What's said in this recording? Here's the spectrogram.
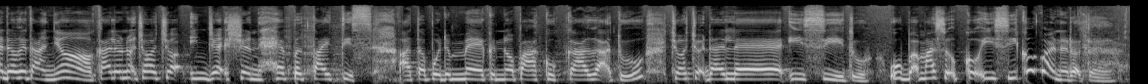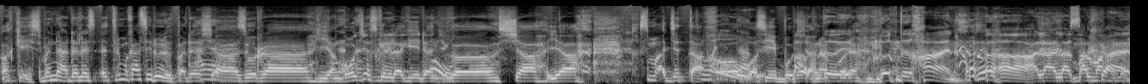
ada orang tanya, kalau nak cocok injection hepatitis ataupun demam kena paku karak tu, cocok dalam isi tu. Ubat masuk ke isi ke mana doktor? Okey, sebenarnya adalah eh, terima kasih dulu pada Ah. Syah Zura yang gorgeous sekali lagi dan Oh. juga Syah yang semak jetak. Semak Oh. Allah sibuk Syah nampak Doktor, dah. Doktor Han. Ala-ala Salman. Han.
